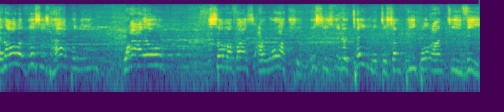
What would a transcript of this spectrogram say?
And all of this is happening while some of us are watching. This is entertainment to some people on TV.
